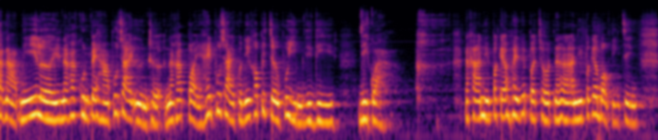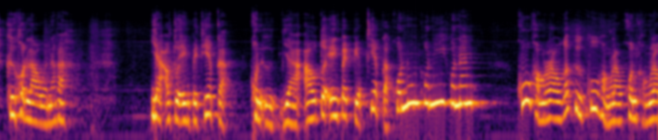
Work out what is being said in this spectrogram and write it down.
ขนาดนี้เลยนะคะ คุณไปหาผู้ชายอื่นเถอะนะคะ ปล่อยให้ผู้ชายคนนี้เขาไปเจอผู้หญิงดีๆ ดีกว่านะคะ อันนี้ป้าแก้วไม่ได้ประชดนะคะ อันนี้ป้าแก้วบอกจริง ๆ คือคนเราอะนะคะ อย่าเอาตัวเองไปเทียบกับคนอื่น อย่าเอาตัวเองไปเปรียบเทียบกับคนนู้นคนนี้คนนั้น คู่ของเราก็คือคู่ของเราคนของเรา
